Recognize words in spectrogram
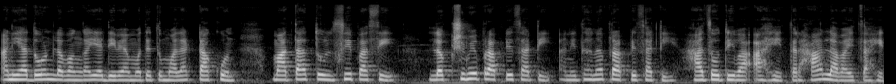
आणि या दोन लवंगा या दिव्यामध्ये तुम्हाला टाकून माता तुलसीपासी लक्ष्मी प्राप्तीसाठी आणि धनप्राप्तीसाठी हा जो दिवा आहे तर हा लावायचा आहे.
